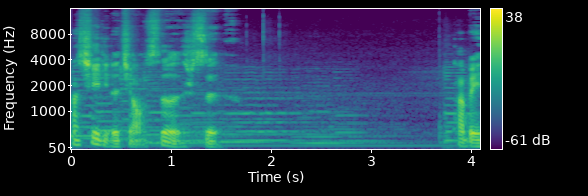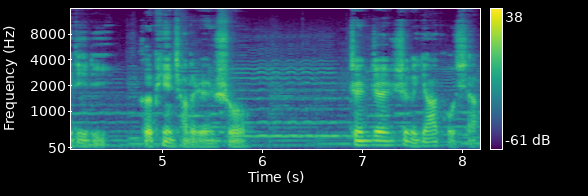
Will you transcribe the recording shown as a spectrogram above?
他戏里的角色似的。他背地里和片场的人说，珍珍是个丫头像，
